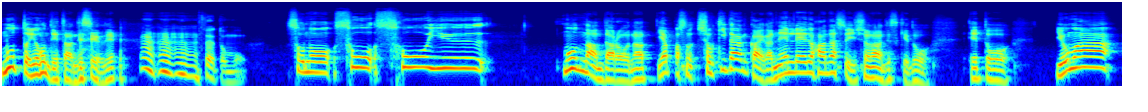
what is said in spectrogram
もっと読んでたんですよね。うんうんうん、そうやと思う。その、そう、そういうもんなんだろうなって、やっぱその初期段階が年齢の話と一緒なんですけど、えっと、読ま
